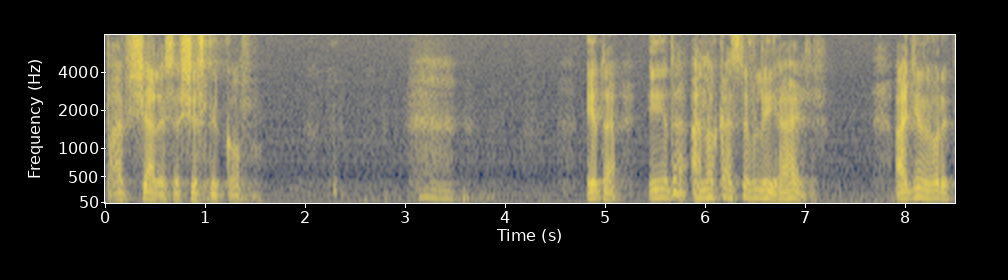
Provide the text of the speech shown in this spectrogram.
Пообщались с чесноком. Это, это, оно, кажется, влияет. Один говорит,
